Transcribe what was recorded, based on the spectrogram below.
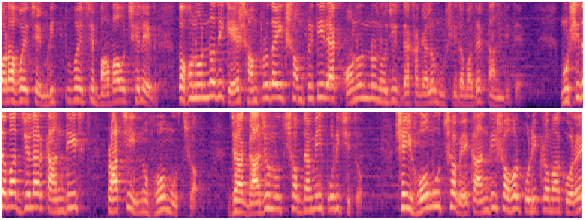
করা হয়েছে, মৃত্যু হয়েছে বাবা ও ছেলের, তখন অন্যদিকে সাম্প্রদায়িক সম্প্রীতির এক অনন্য নজির দেখা গেল মুর্শিদাবাদের কান্দিতে। মুর্শিদাবাদ জেলার কান্দির প্রাচীন হোম উৎসব, যা গাজন উৎসব নামেই পরিচিত। সেই হোম উৎসবে কান্দি শহর পরিক্রমা করে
